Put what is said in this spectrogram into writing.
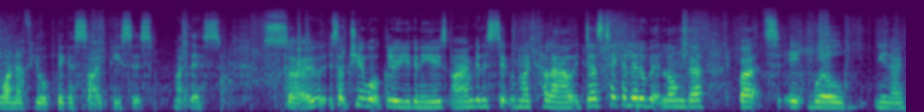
one of your bigger side pieces like this. So it's up to you what glue you're going to use. I am going to stick with my Collall. It does take a little bit longer, but it will, you know,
